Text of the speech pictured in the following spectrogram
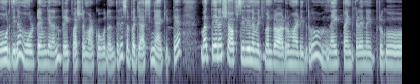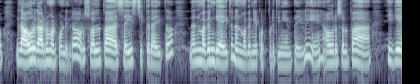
ಮೂರು ದಿನ, ಮೂರು ಟೈಮ್ಗೆ ನಾನು ಬ್ರೇಕ್ಫಾಸ್ಟಿಗೆ ಮಾಡ್ಕೋಬೋದು ಅಂತೇಳಿ ಸ್ವಲ್ಪ ಜಾಸ್ತಿನೇ ಹಾಕಿಟ್ಟೆ. ಮತ್ತೇನೋ ಶಾಪ್ಸಿಲಿ ನಮ್ಮ ಯಜಮಾನ್ರು ಆರ್ಡ್ರ್ ಮಾಡಿದರು ನೈಟ್ ಪ್ಯಾಂಟ್ಗಳೇನೋ ಇಬ್ರಿಗೂ ಇಲ್ಲ, ಅವ್ರಿಗೆ ಆರ್ಡ್ರ್ ಮಾಡ್ಕೊಂಡಿದ್ರು, ಅವರು ಸ್ವಲ್ಪ ಸೈಜ್ ಚಿಕ್ಕದಾಯಿತು ನನ್ನ ಮಗನಿಗೆ ಆಯಿತು ನನ್ನ ಮಗನಿಗೆ ಕೊಟ್ಬಿಡ್ತೀನಿ ಅಂತ ಹೇಳಿ ಅವರು ಸ್ವಲ್ಪ ಹೀಗೆ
